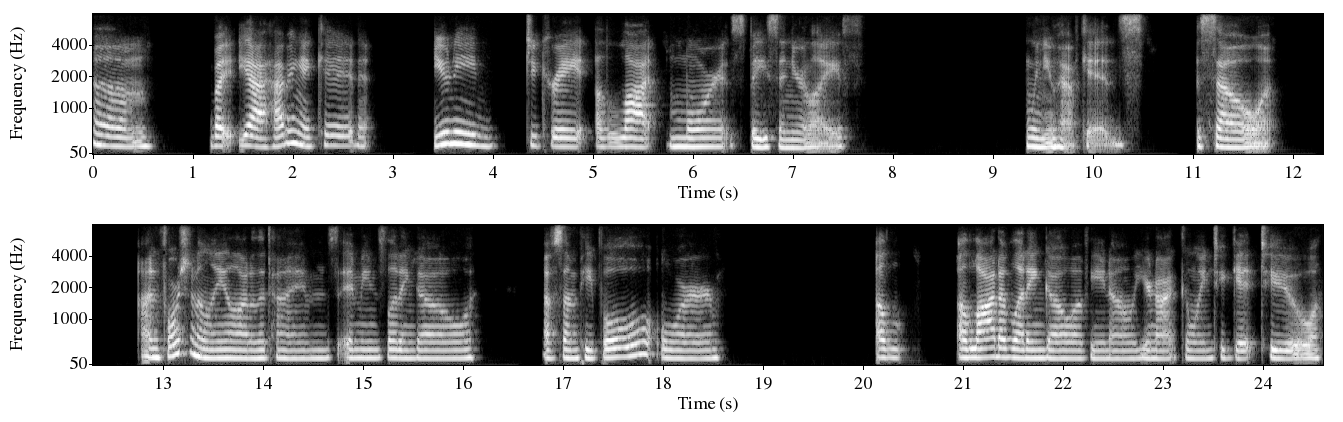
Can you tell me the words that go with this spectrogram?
Um, but yeah, having a kid, you need to create a lot more space in your life when you have kids. So, unfortunately, a lot of the times it means letting go of some people or a, a lot of letting go of, you know, you're not going to get to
